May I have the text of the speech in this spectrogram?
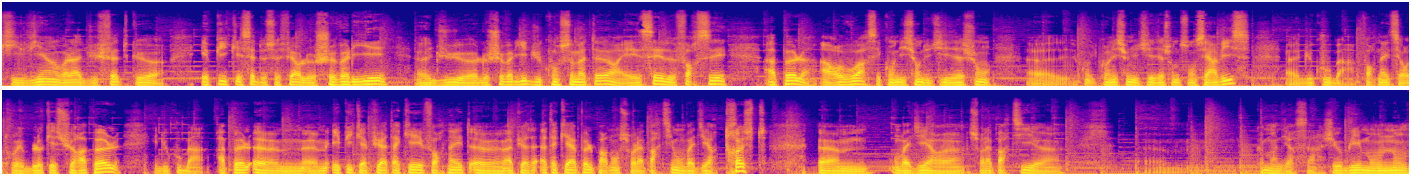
qui vient voilà, du fait que Epic essaie de se faire le chevalier du euh, le chevalier du consommateur et essaie de forcer Apple à revoir ses conditions d'utilisation, euh, de son service. Euh, du coup, bah, Fortnite s'est retrouvé bloqué sur Apple et du coup, bah, Apple, euh, euh, Epic a pu attaquer Fortnite, euh, a pu atta- attaquer Apple, pardon, sur la partie, on va dire trust, euh, on va dire euh, sur la partie, euh, euh, comment dire ça? J'ai oublié mon nom.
